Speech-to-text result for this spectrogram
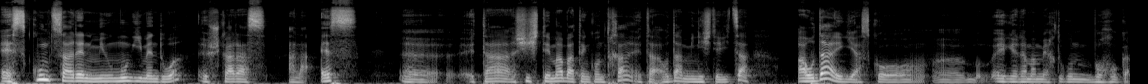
ezkuntzaren mugimendua, Euskaraz ala ez, e, eta sistema baten kontra, eta hau da ministeritza. Hau da egiazko uh, egeraman behar dugun bojoka.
